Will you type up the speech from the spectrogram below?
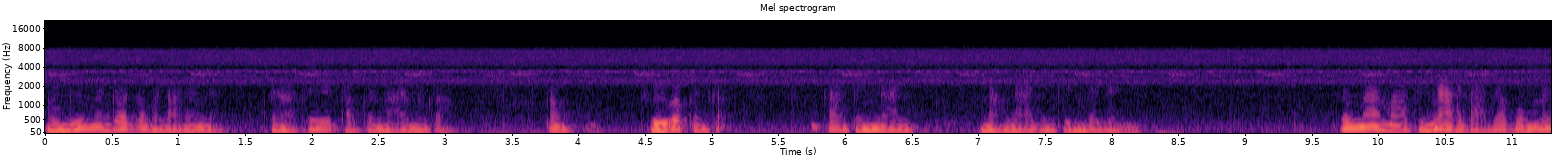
มือนี้มันลดลงขนาดนั้นเนี่ยขนาดที่จะตัดต้นไม้มันก็ ต้องถือว่าเป็นการเป็นงานหนักหนาจริงๆได้เลยต้นไม้มาถึงหน้ากระดาษแล้วผมไม่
